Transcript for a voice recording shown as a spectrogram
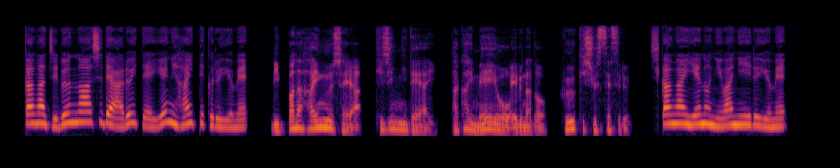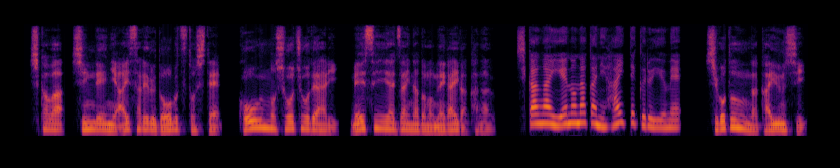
鹿が自分の足で歩いて家に入ってくる夢。立派な配偶者や貴人に出会い、高い名誉を得るなど、風紀出世する。鹿が家の庭にいる夢。鹿は心霊に愛される動物として、幸運の象徴であり、名声や財などの願いが叶う。鹿が家の中に入ってくる夢。仕事運が開運し、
